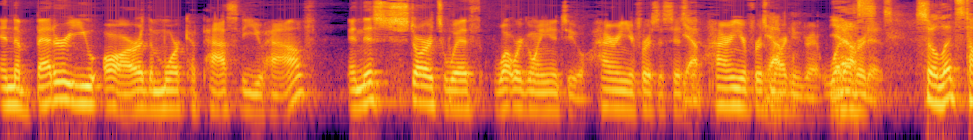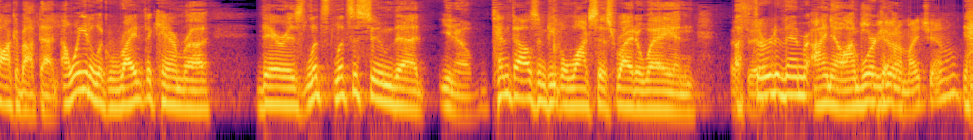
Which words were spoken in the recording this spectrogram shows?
And the better you are, the more capacity you have. And this starts with what we're going into hiring your first assistant, Yep. hiring your first Yep. marketing director, whatever Yes. it is. So let's talk about that. I want you to look right at the camera. There is let's let's assume that you know ten thousand people watch this right away, and That's a third of them. I know I'm Should we working do it on my channel? Not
